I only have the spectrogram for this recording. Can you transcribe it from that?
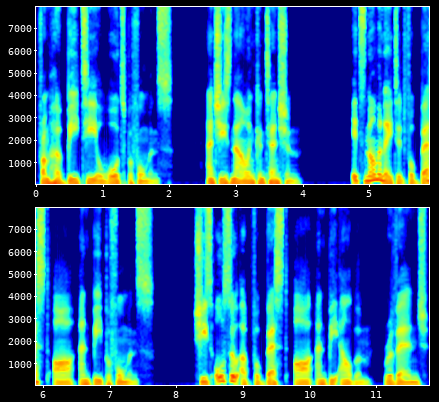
from her BT Awards performance, and she's now in contention. It's nominated for Best R&B Performance. She's also up for Best R&B Album, Revenge,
